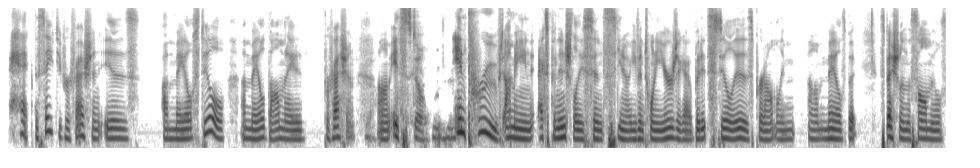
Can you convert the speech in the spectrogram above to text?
heck, the safety profession is a male still a male dominated profession. Yeah. Um, it's Still. hmm improved i mean exponentially since you know even 20 years ago but it still is predominantly um, males but especially in the sawmills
